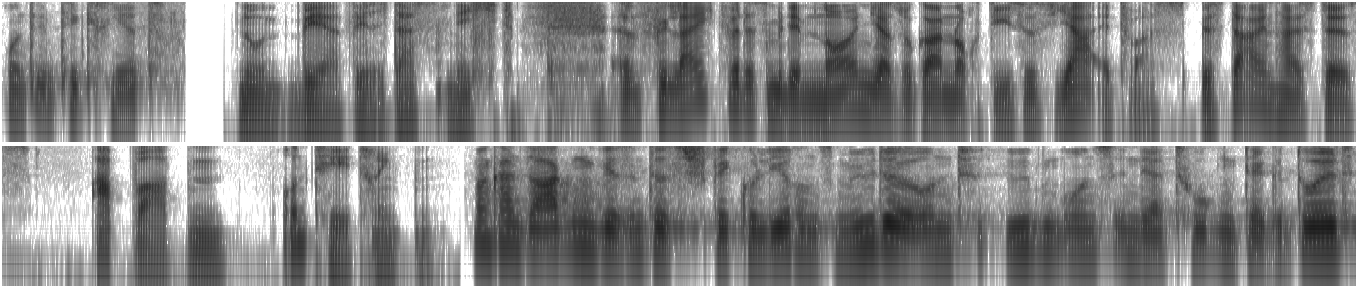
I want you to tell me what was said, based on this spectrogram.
und integriert. Nun, wer will das nicht? Äh, vielleicht wird es mit dem neuen Jahr sogar noch dieses Jahr etwas. Bis dahin heißt es abwarten und Tee trinken. Man kann sagen, wir sind des Spekulierens müde und üben uns in der Tugend der Geduld.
